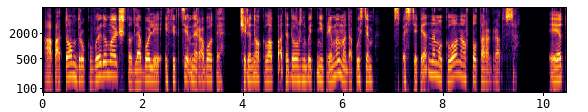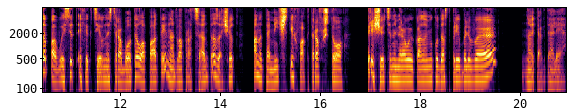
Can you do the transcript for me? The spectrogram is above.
а потом вдруг выдумает, что для более эффективной работы черенок лопаты должен быть не прямым, а, допустим, с постепенным уклоном в полтора градуса. И это повысит эффективность работы лопаты на 2% за счет анатомических факторов, что в пересчете на мировую экономику даст прибыль в... ну и так далее.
